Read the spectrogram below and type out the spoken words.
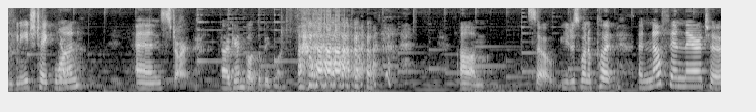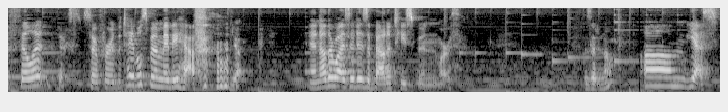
We can each take one and start. I again got the big one. um, so you just want to put enough in there to fill it. Yes. So for the tablespoon, maybe half. yeah. And otherwise, it is about a teaspoon worth. Is that enough? Um, yes.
